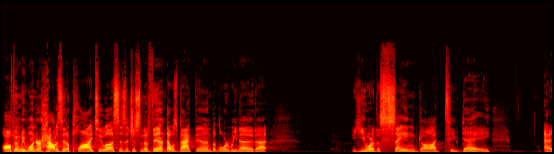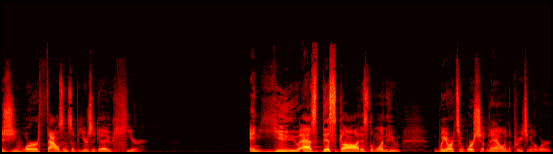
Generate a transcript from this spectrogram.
often we wonder how does it apply to us? Is it just an event that was back then? But Lord, we know that you are the same God today as you were thousands of years ago here. And you, as this God, is the one who we are to worship now in the preaching of the word.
